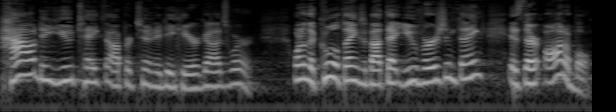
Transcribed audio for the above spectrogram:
How do you take the opportunity to hear God's Word? One of the cool things about that YouVersion thing is they're audible.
